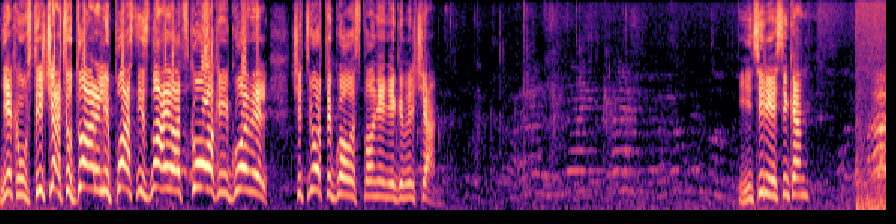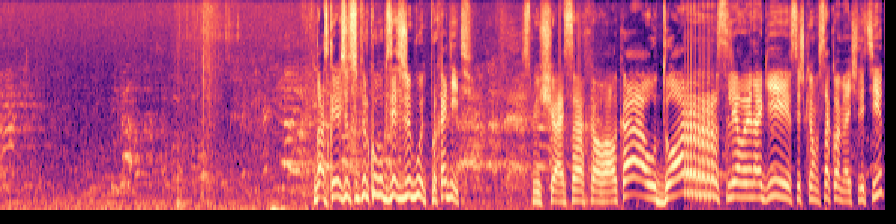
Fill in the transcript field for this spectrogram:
Некому встречать удар или пас, не знаю, отскок. И Гомель. Четвертый гол в исполнении гомельчан. Интересненько. Да, скорее всего, Суперкубок здесь же будет проходить. Смещается Ховалка. Удар с левой ноги. Слишком высоко мяч летит.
